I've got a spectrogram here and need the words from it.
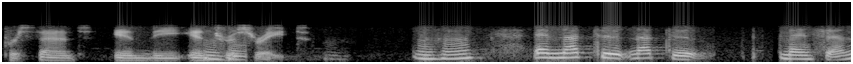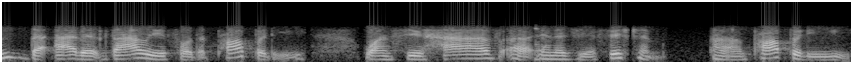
percent in the interest rate. Mm-hmm. And not to not to mention the added value for the property. Once you have uh, energy efficient uh, property,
